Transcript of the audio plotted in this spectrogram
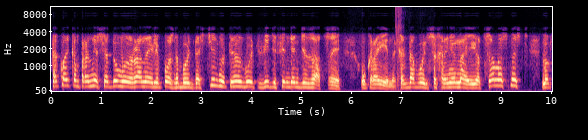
Такой компромисс, я думаю, рано или поздно будет достигнут, и он будет в виде финляндизации Украины, когда будет сохранена ее целостность, но в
